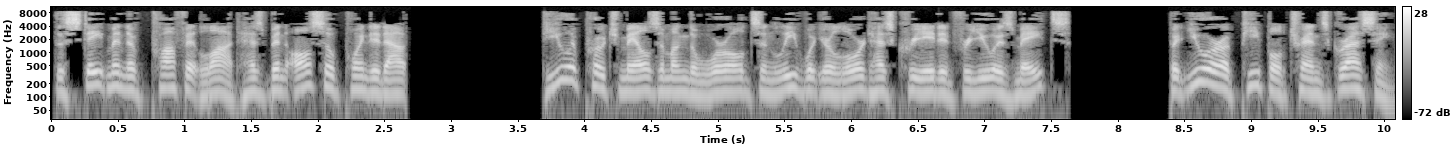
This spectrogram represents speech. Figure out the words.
the statement of Prophet Lot has been also pointed out, Do you approach males among the worlds and leave what your Lord has created for you as mates? But you are a people transgressing.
